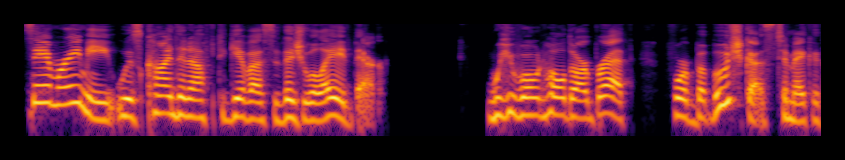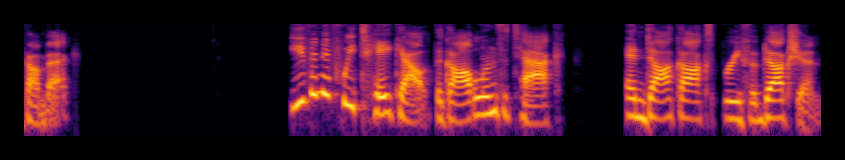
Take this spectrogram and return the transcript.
Sam Raimi was kind enough to give us visual aid there. We won't hold our breath for babushkas to make a comeback. Even if we take out the goblin's attack and Doc Ock's brief abduction,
